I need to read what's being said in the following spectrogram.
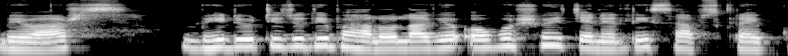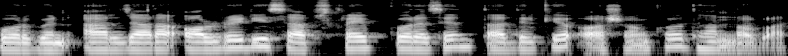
ভিওয়ার্স ভিডিওটি যদি ভালো লাগে, অবশ্যই চ্যানেলটি সাবস্ক্রাইব করবেন। আর যারা অলরেডি সাবস্ক্রাইব করেছেন, তাদেরকে অসংখ্য ধন্যবাদ।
